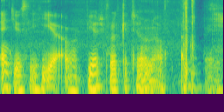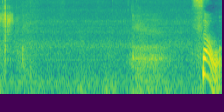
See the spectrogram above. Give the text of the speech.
And you see here our beautiful cartoon of a membrane. So,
